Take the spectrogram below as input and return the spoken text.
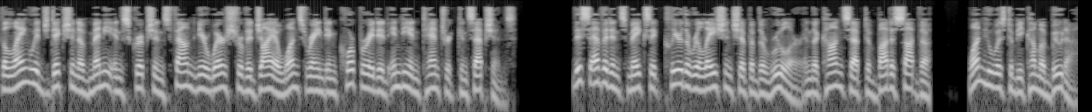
The language diction of many inscriptions found near where Srivijaya once reigned incorporated Indian tantric conceptions. This evidence makes it clear the relationship of the ruler and the concept of bodhisattva—one who was to become a Buddha.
